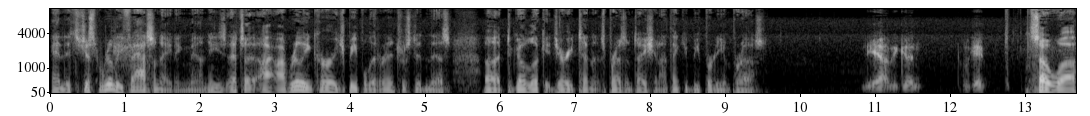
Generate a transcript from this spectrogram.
and it's just really fascinating man. He's that's a i, I really encourage people that are interested in this uh, to go look at jerry tennant's presentation. I think you'd be pretty impressed. Yeah it'd be good. Okay. So uh,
